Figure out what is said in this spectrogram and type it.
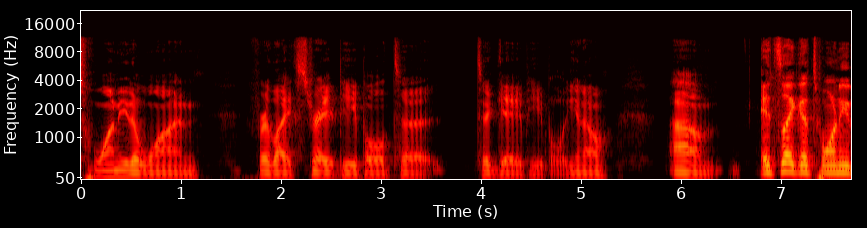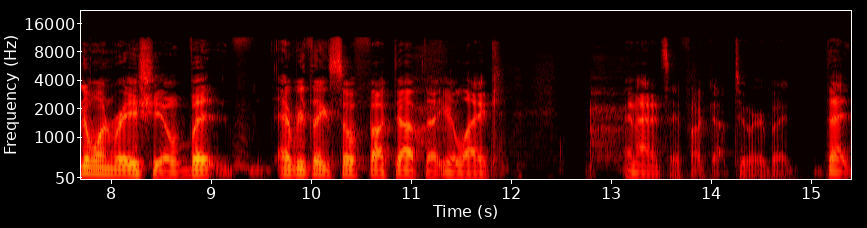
20 to 1 for like straight people to to gay people, you know? Um it's like a 20 to 1 ratio, but everything's so fucked up that you're like and I didn't say fucked up to her, but that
